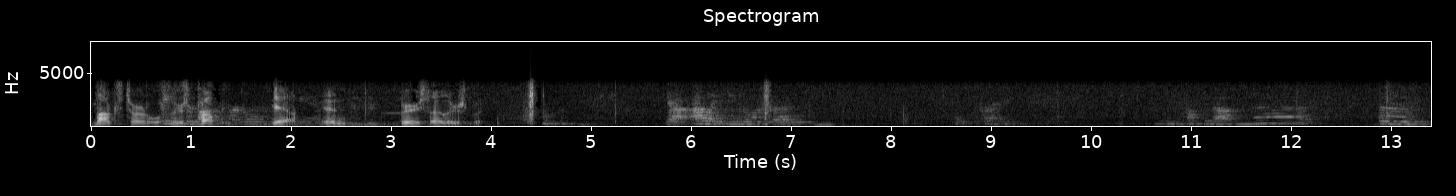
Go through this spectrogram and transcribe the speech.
Box turtles, there's probably, turtles? yeah, and various others, but Yeah, I like either one of those. That's great. We talked about that. Um,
